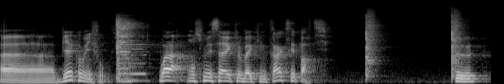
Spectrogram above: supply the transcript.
euh, bien comme il faut. Voilà, on se met ça avec le backing track, c'est parti. 2,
